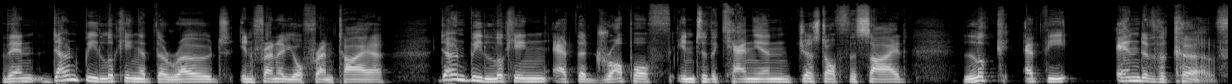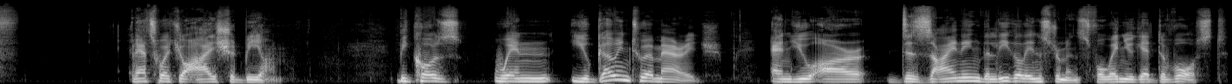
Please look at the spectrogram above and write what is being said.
then don't be looking at the road in front of your front tire. Don't be looking at the drop off into the canyon just off the side. Look at the end of the curve. That's what your eyes should be on. Because when you go into a marriage and you are designing the legal instruments for when you get divorced,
